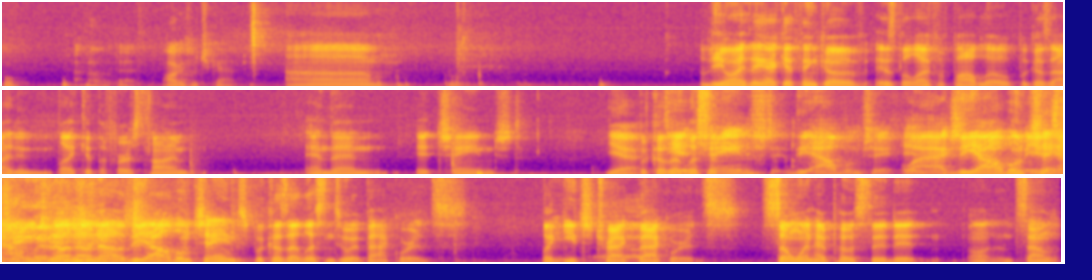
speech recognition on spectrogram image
Cool. I'm not with that. August, what you got? Um, the only thing I could think of is the life of Pablo because I didn't like it the first time, and then it changed Yeah. because I it listened. changed. The album changed. Well, actually, the album is changed. changed. No, no, no. The album changed because I listened to it backwards, like each track Oh. backwards. Someone had posted it on sound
